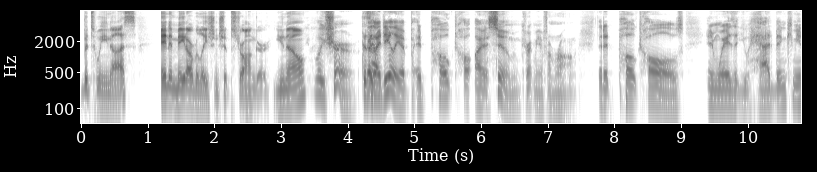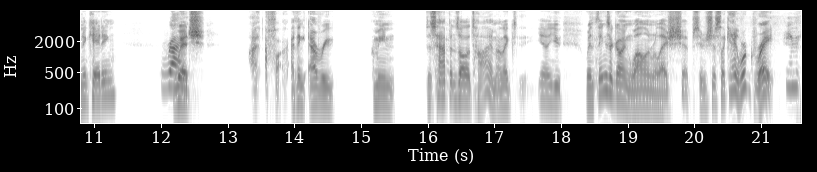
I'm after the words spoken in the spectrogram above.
between us and it made our relationship stronger you know well, sure. Because it- ideally, it, it poked, ho- I assume, correct me if I'm wrong, that it poked holes in ways that you had been communicating, Right. which I, fuck, I think every, I mean, this happens all the time. I like, you know, you, when things are going well in relationships, it's just like, hey, we're great. You-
